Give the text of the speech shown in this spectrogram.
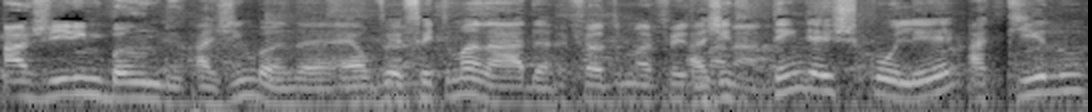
agir em bando. Agir em bando, é, é o é. efeito manada. Efeito, efeito a gente tende a escolher aquilo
